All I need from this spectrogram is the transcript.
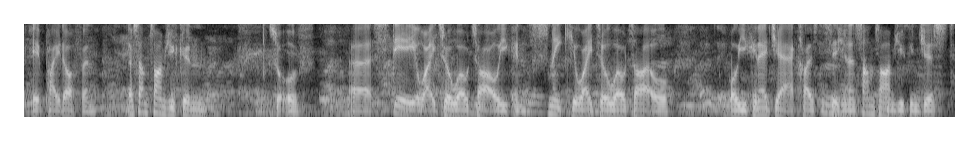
it paid off. And sometimes you can sort of uh, steer your way to a world title, you can sneak your way to a world title, or you can edge out a close decision. And sometimes you can just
